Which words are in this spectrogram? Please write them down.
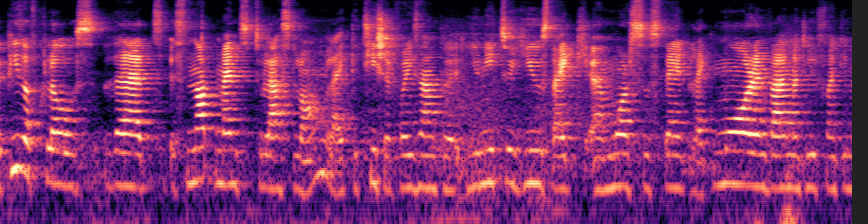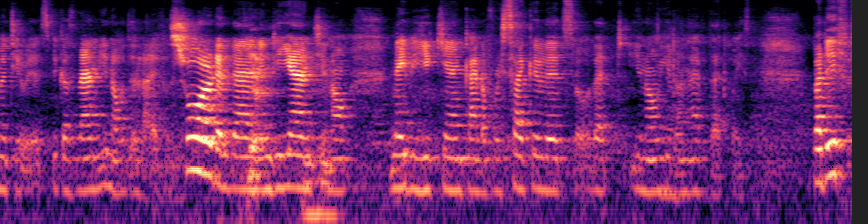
a piece of clothes that is not meant to last long, like a T-shirt, for example, you need to use like uh, more sustain, like more environmentally friendly materials because then you know the life is short, and then Yeah. in the end, you know, maybe you can kind of recycle it so that you know you don't have that waste. But if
